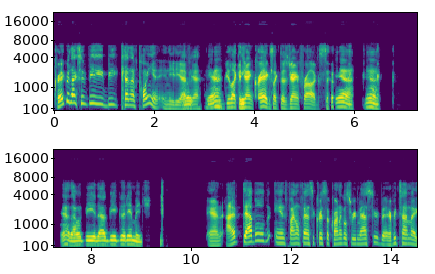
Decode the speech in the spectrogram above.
Craig would actually be be kind of poignant in EDF, Oh, yeah. yeah. He'd be like a giant Craig's, like those giant frogs. So. Yeah, yeah, yeah. That would be that would be a good image. And I've dabbled in Final Fantasy Crystal Chronicles Remastered, but every time I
